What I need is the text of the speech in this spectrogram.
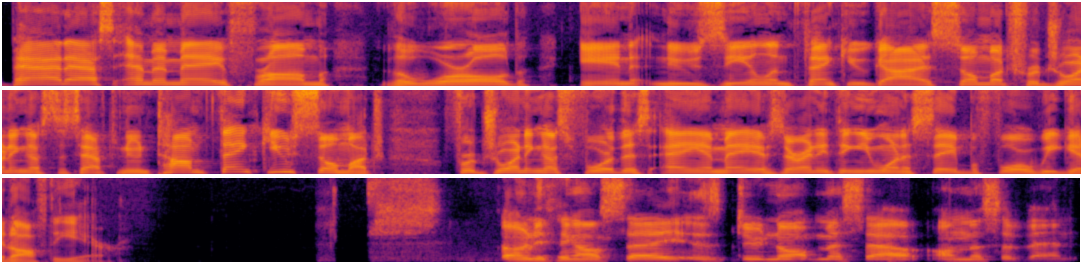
badass MMA from the world in New Zealand. Thank you guys so much for joining us this afternoon. Tom, thank you so much for joining us for this AMA. Is there anything you want to say before we get off the air? Only thing I'll say is do not miss out on this event.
